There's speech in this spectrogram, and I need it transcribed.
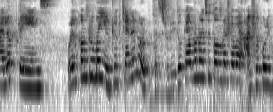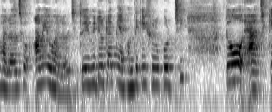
Hello friends welcome to my YouTube channel Arpita story তো কেমন আছো তোমরা সবাই? আশা করি ভালো আছো, আমিও ভালো আছি। তো এই ভিডিওটা আমি এখন থেকেই শুরু করছি। তো আজকে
